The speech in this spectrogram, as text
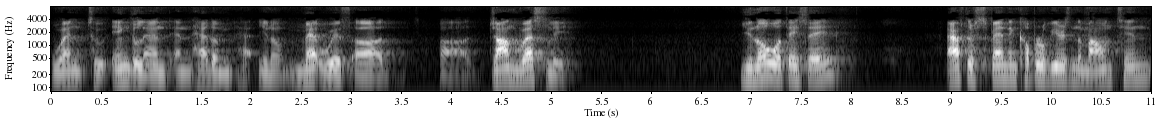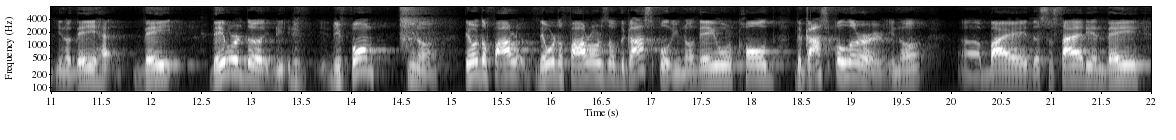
went to England and had a, you know, met with uh, uh, John Wesley. You know what they say? After spending a couple of years in the mountain, you know, they had, they, they were the reformed, you know, they were the follow, they were the followers of the gospel, you know, they were called the gospeler, you know, uh, by the society, and they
